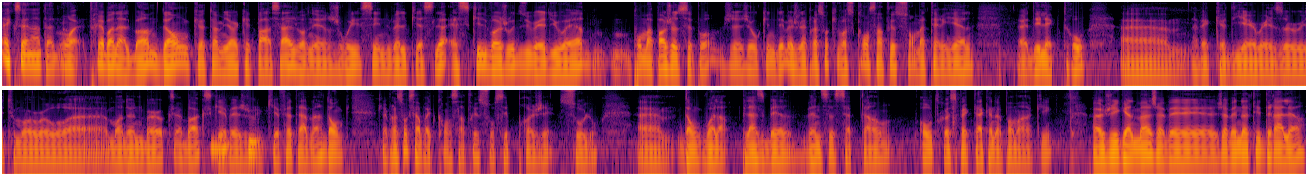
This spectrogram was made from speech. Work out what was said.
Excellent album. Ouais, très bon album. Donc, Tom York est de passage, va venir jouer ces nouvelles pièces-là. Est-ce qu'il va jouer du Radiohead? Pour ma part, je ne le sais pas. J'ai aucune idée, mais j'ai l'impression qu'il va se concentrer sur son matériel euh, d'électro euh, avec The Eraser et Tomorrow euh, Modern Box, Box qu'il avait joué- qu'il a fait avant. Donc, j'ai l'impression que ça va être concentré sur ses projets solo. Donc, voilà, Place Belle, 26 septembre. Autre spectacle à ne pas manquer. Euh, j'ai également, j'avais j'avais noté Drala,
